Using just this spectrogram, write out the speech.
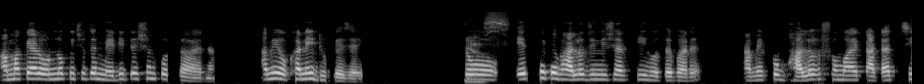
আমাকে আর অন্য কিছুতে মেডিটেশন করতে হয় না। আমি ওখানেই ঢুকে যাই। তো এর থেকে ভালো জিনিস আর কি হতে পারে? আমি খুব ভালো সময় কাটাচ্ছি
